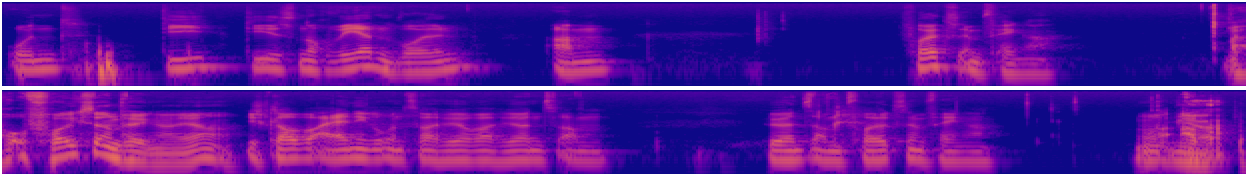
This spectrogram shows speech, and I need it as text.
Und die, die es noch werden wollen, am Volksempfänger. Ach, Volksempfänger, ja. Ich glaube, einige unserer Hörer hören es am, hören's am Volksempfänger. Ja. Ja. Ab,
